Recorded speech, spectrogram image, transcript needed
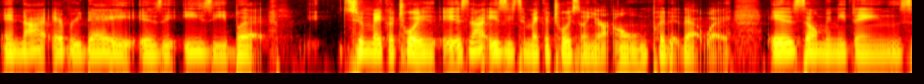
And not every day is it easy, but to make a choice it's not easy to make a choice on your own put it that way. Is so many things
